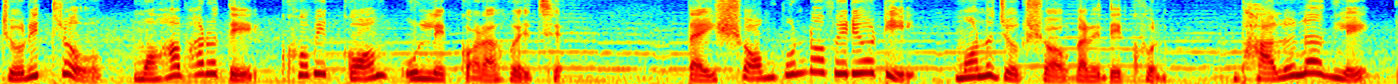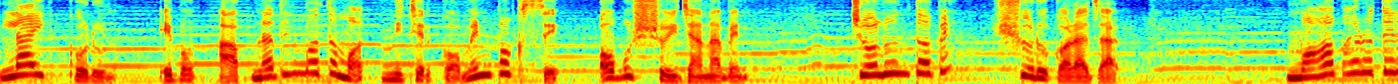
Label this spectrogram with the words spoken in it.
চরিত্র মহাভারতে খুবই কম উল্লেখ করা হয়েছে। তাই সম্পূর্ণ ভিডিওটি মনোযোগ সহকারে দেখুন, ভালো লাগলে লাইক করুন এবং আপনাদের মতামত নিচের কমেন্ট বক্সে অবশ্যই জানাবেন। চলুন তবে শুরু করা যাক। মহাভারতের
